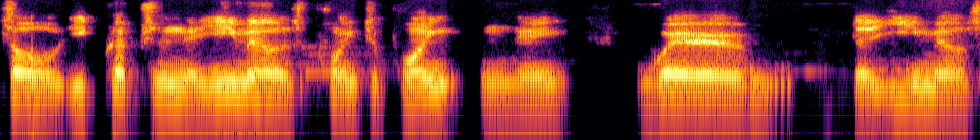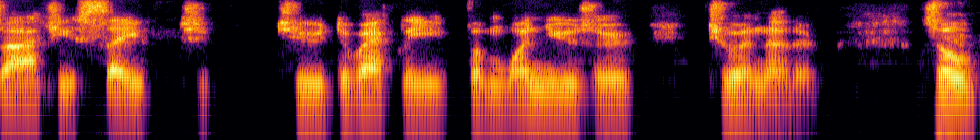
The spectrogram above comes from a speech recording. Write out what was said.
So encrypting the email is point to point, okay, where the emails are actually safe to, to directly from one user to another. So,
